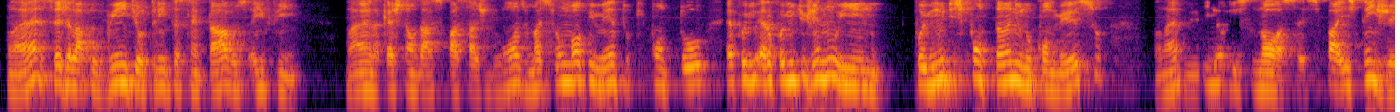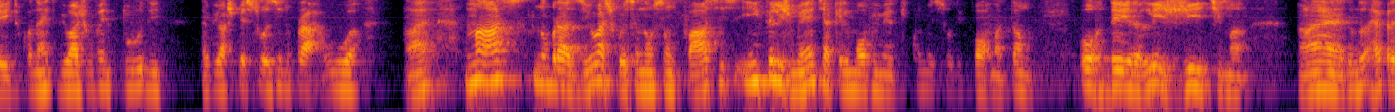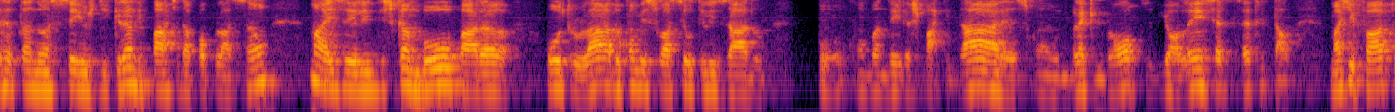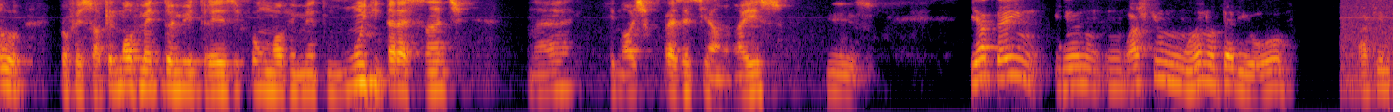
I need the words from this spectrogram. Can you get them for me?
é? seja lá por 20 ou 30 centavos, enfim, né, na questão das passagens do ônibus, mas foi um movimento que contou, é, foi, era, foi muito genuíno, foi muito espontâneo no começo, né, e eu disse, nossa, esse país tem jeito, quando a gente viu a juventude, né, viu as pessoas indo para a rua, né, mas no Brasil as coisas não são fáceis, e infelizmente aquele movimento que começou de forma tão ordeira, legítima, né, representando anseios de grande parte da população, mas ele descambou para outro lado começou a ser utilizado por, com bandeiras partidárias, com black blocs, violência, etc. e tal. Mas, de fato, professor, aquele movimento de 2013 foi um movimento muito interessante né, que nós presenciamos, não é isso? Isso. E até em, em ano, um, acho que um ano anterior, aquele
